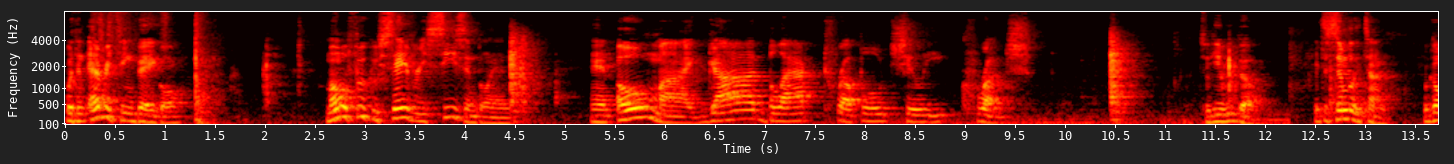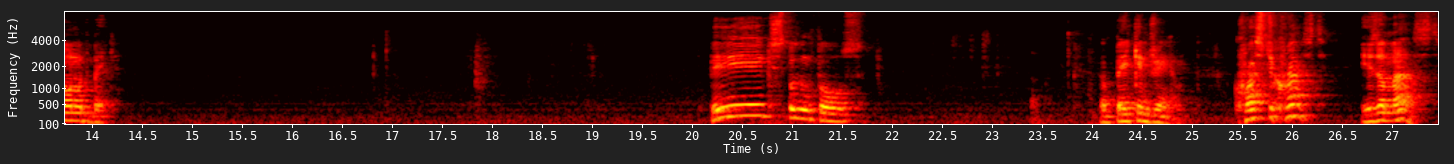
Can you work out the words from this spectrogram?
with an everything bagel, Momofuku savory season blend, and oh my god, black truffle chili crunch. So here we go. It's assembly time. We're going with the bacon. Big spoonfuls of bacon jam. Crust to crust is a must.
